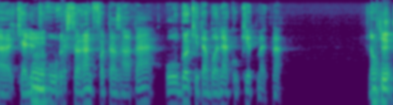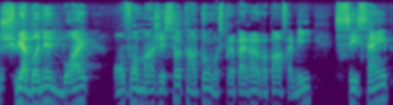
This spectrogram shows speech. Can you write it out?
euh, qui allait mm. au restaurant de fois de temps en temps, au gars qui est abonné à Cookit maintenant. Donc, je suis abonné à une boîte. On va manger ça tantôt, on va se préparer un repas en famille. C'est simple.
